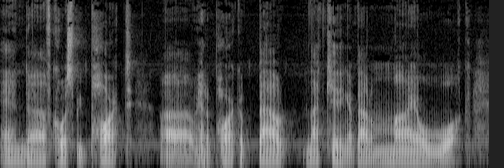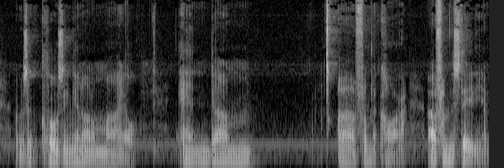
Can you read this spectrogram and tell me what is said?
And uh, of course, we parked. Uh, we had to park about, not kidding, about a mile walk. It was a closing in on a mile. And um, uh, from the car uh, from the stadium.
